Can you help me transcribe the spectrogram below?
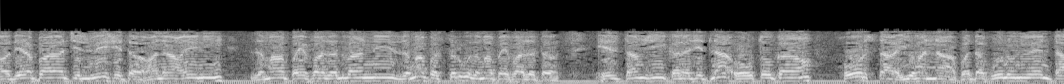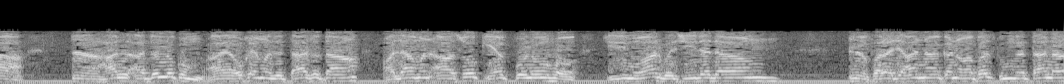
او دیر پارا چلوی چلویشتا، علا عینی، زما پا حفاظت بانی زما پستر کو زما پا حفاظت از تمشی کلا جتنا اوتو کا، خورستا، یوحنا فتقولون ویلتا حل ادلکم آیا اوخی مزتاستا علامن آسوک یک پلو ہو چیزی موار بشید دا. فرجانا کن واپس کنگا تالا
